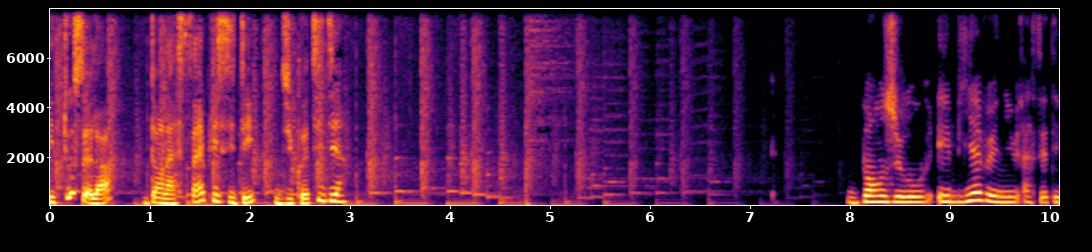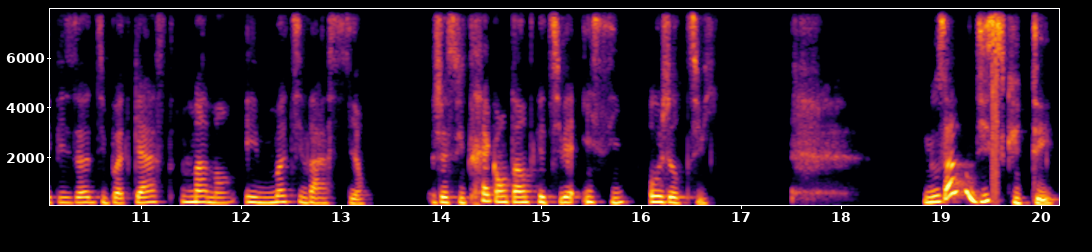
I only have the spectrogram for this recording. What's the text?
Et tout cela dans la simplicité du quotidien. Bonjour et bienvenue à cet épisode du podcast Maman et Motivation. Je suis très contente que tu es ici aujourd'hui. Nous allons discuter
